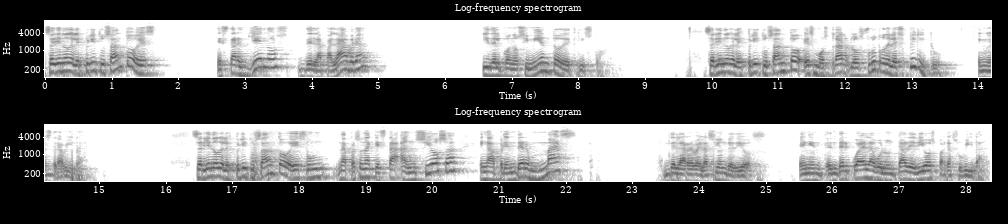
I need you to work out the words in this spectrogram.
Ser lleno del Espíritu Santo es estar llenos de la palabra y del conocimiento de Cristo. Ser lleno del Espíritu Santo es mostrar los frutos del Espíritu en nuestra vida. Ser lleno del Espíritu Santo es una persona que está ansiosa en aprender más de la revelación de Dios, en entender cuál es la voluntad de Dios para su vida.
